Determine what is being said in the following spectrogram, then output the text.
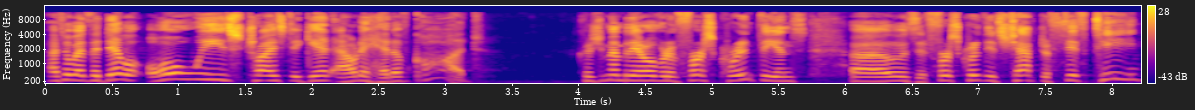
I talked about the devil always tries to get out ahead of God. Because you remember there over in 1 Corinthians, uh, it, 1 Corinthians chapter 15,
